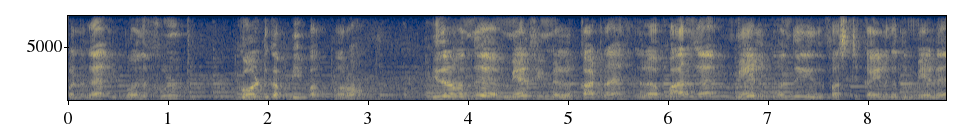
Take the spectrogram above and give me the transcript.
பண்ணுங்கள் இப்போ வந்து ஃபுல் கோல்டு கப்பி பார்க்க போகிறோம் இதில் வந்து மேல் ஃபீமேல் காட்டுறேன். இதில் பாருங்கள் மேலுக்கு வந்து இது ஃபஸ்ட்டு கையில் இருக்கிறது மேலு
